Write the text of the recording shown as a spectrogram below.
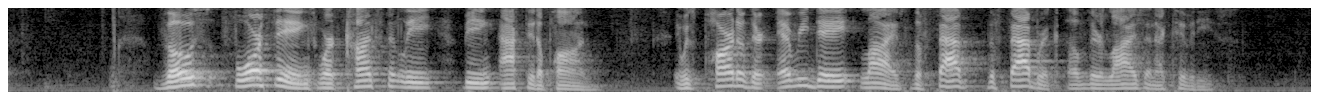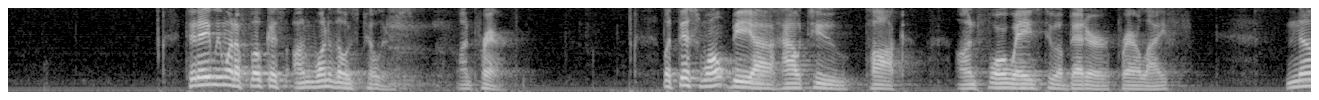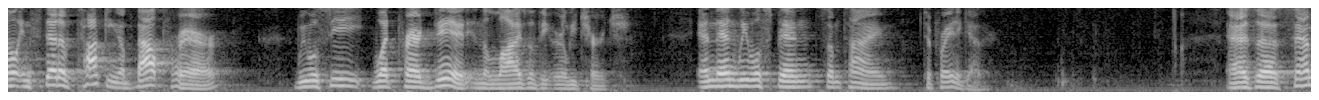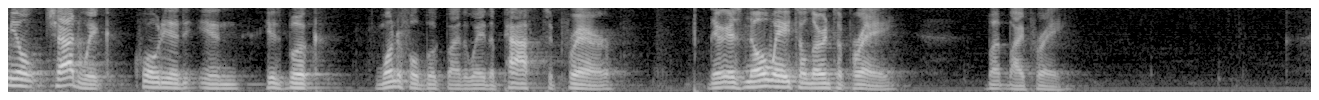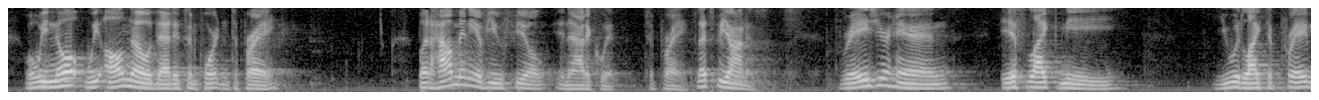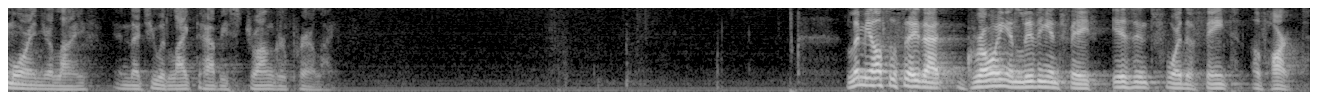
Those four things were constantly being acted upon. It was part of their everyday lives, the, fab, the fabric of their lives and activities. Today, we want to focus on one of those pillars, on prayer. But this won't be a how to talk on four ways to a better prayer life. No, instead of talking about prayer, we will see what prayer did in the lives of the early church. And then we will spend some time to pray together. As uh, Samuel Chadwick quoted in his book, wonderful book, by the way, The Path to Prayer, there is no way to learn to pray but by praying. Well, we, know, we all know that it's important to pray, but how many of you feel inadequate to pray? Let's be honest. Raise your hand if, like me, you would like to pray more in your life and that you would like to have a stronger prayer life. Let me also say that growing and living in faith isn't for the faint of heart.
